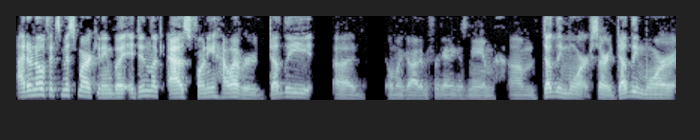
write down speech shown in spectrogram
I don't know if it's mismarketing, but it didn't look as funny. However, Dudley, uh, oh my god, I'm forgetting his name. Um, Dudley Moore. Sorry, Dudley Moore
